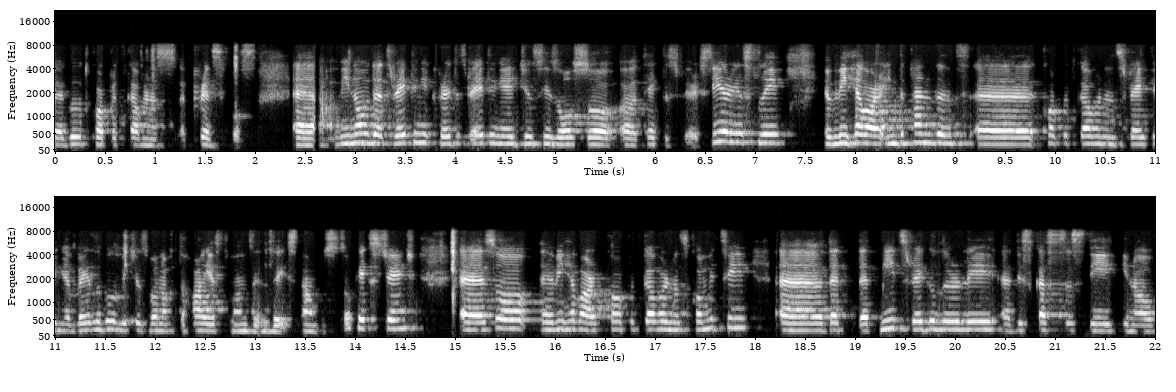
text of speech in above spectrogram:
uh, good corporate governance uh, principles. Uh, we know that rating credit rating agencies also uh, take this very seriously. And we have our independent corporate governance rating available, which is one of the highest ones in the Istanbul Stock Exchange. so we have our corporate governance committee that that meets regularly, discusses the you know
